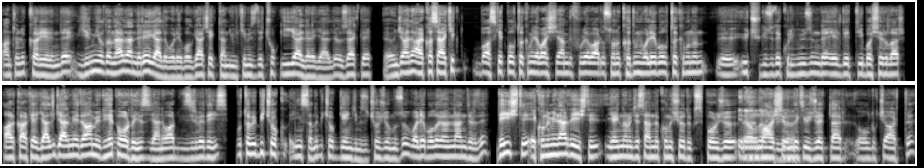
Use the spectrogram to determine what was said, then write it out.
antrenörlük kariyerinde 20 yılda nereden nereye geldi voleybol? Gerçekten ülkemizde çok iyi yerlere geldi. Özellikle e, önce hani Arkas erkek basketbol takımıyla başlayan bir furya vardı. Sonra kadın voleybol takımının 3 e, güzide kulübümüzün de elde ettiği başarılar arka arkaya geldi. Gelmeye devam ediyor. Hep oradayız. Yani var zirvedeyiz. Bu tabii birçok insanı, birçok gencimizi, çocuğumuzu voleybola yönlendirdi. Değişti. Ekonomiler değişti. Yayından önce seninle konuşuyorduk. Sporcu e, maaşlarındaki evet. ücretler oldukça arttı.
